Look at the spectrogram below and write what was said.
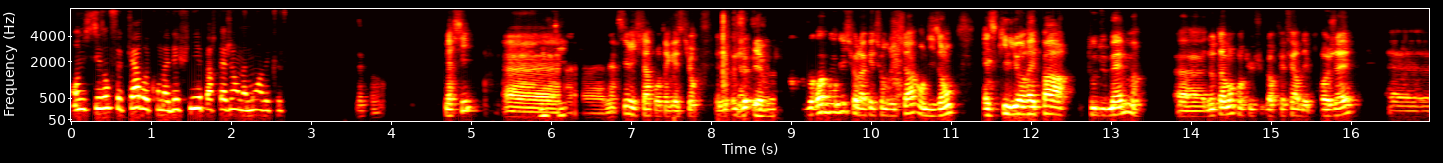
en utilisant ce cadre qu'on a défini et partagé en amont avec eux. D'accord. Merci. Euh, merci. Euh, merci. Richard pour ta question. Je, je, je, rebondis sur la question de Richard en disant est-ce qu'il n'y aurait pas tout de même, euh, notamment quand tu leur fais faire des projets, euh,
